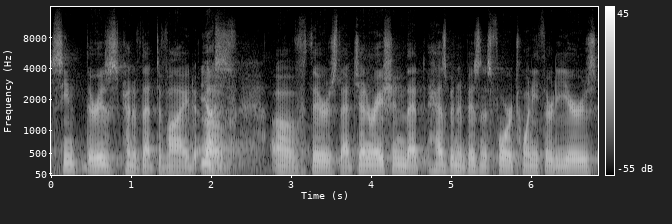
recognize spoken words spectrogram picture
seem there is kind of that divide yes. of of there's that generation that has been in business for 20, 30 years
